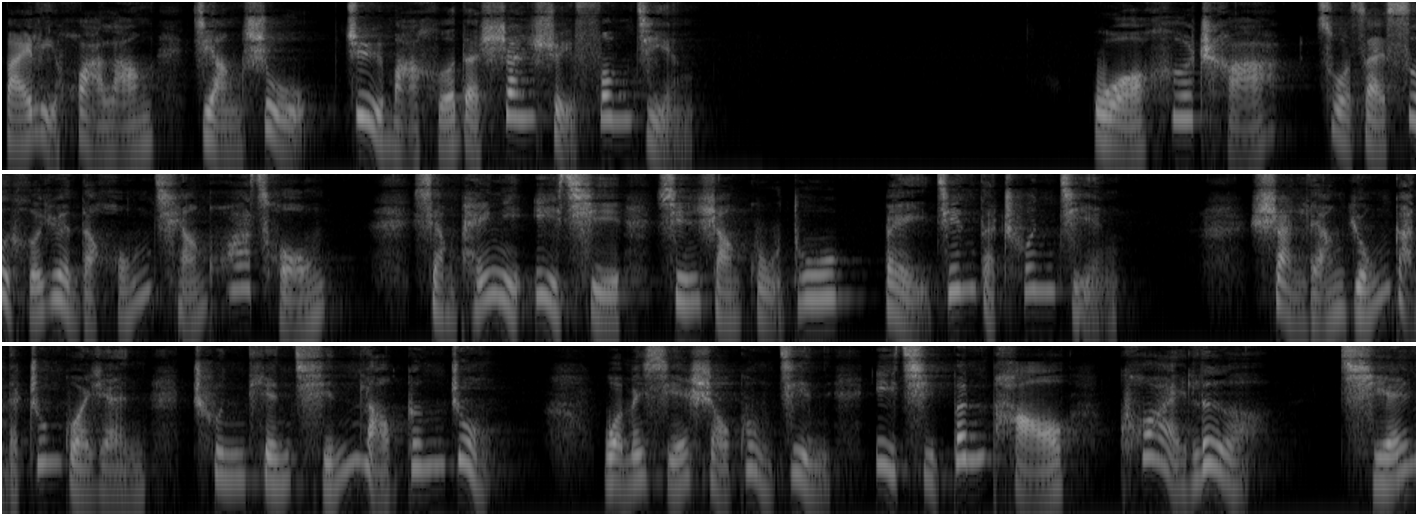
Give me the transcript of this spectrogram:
百里画廊讲述拒马河的山水风景。我喝茶，坐在四合院的红墙花丛。想陪你一起欣赏古都北京的春景，善良勇敢的中国人，春天勤劳耕种，我们携手共进，一起奔跑，快乐前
